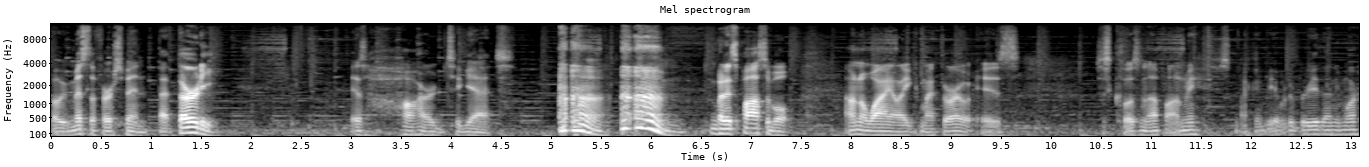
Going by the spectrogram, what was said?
But we missed the first spin. That 30 is hard to get. but it's possible. I don't know why, like, my throat is just closing up on me. Just not going to be able to breathe anymore.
